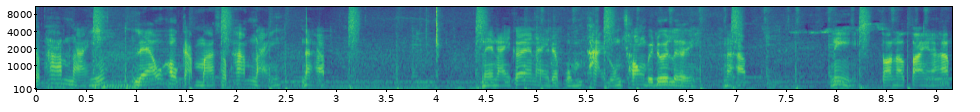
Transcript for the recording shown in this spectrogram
สภาพไหน แล้วเอากลับมาสภาพไหนนะครับไหนๆก็ไหนเดี๋ยวผมถ่ายลงช่องไปด้วยเลยนะครับ นี่ตอนเอาไปนะครับ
